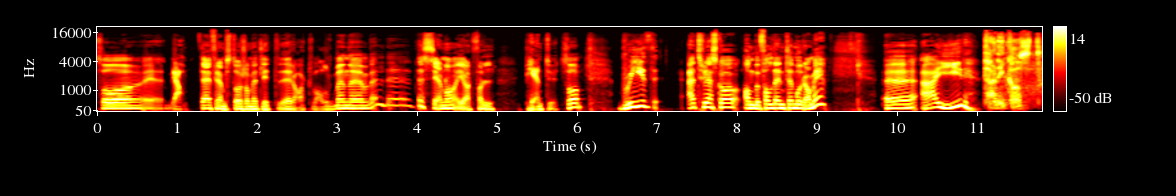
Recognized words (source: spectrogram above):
så eh, ja, det fremstår som et litt rart valg, men eh, vel, det, det ser nå i hvert fall pent ut. Så Breathe, jeg tror jeg skal anbefale den til mora mi. Eh, Jeg gir Terningkast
